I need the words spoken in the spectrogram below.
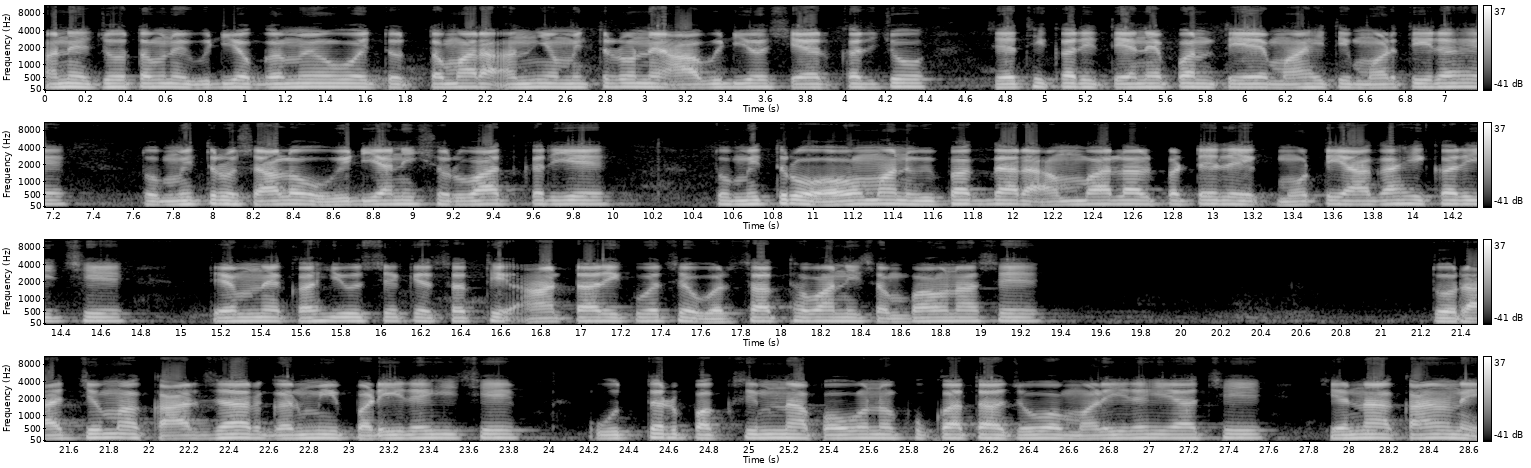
અને જો તમને વીડિયો ગમ્યો હોય તો તમારા અન્ય મિત્રોને આ વીડિયો શેર કરજો, જેથી કરી તેને પણ તે માહિતી મળતી રહે. તો મિત્રો, ચાલો વિડીયાની શરૂઆત કરીએ. તો મિત્રો, હવામાન વિભાગ દ્વારા અંબાલાલ પટેલે એક મોટી આગાહી કરી છે. તેમણે કહ્યું છે કે સતથી આઠ તારીખ વચ્ચે વરસાદ થવાની સંભાવના છે. તો રાજ્યમાં કાળઝાળ ગરમી પડી રહી છે. ઉત્તર પશ્ચિમના પવનો ફૂંકાતા જોવા મળી રહ્યા છે, જેના કારણે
